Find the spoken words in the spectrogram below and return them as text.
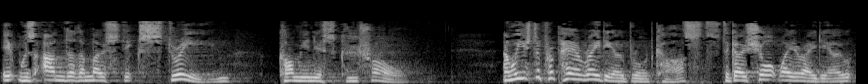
it was under the most extreme communist control. And we used to prepare radio broadcasts to go shortwave radio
